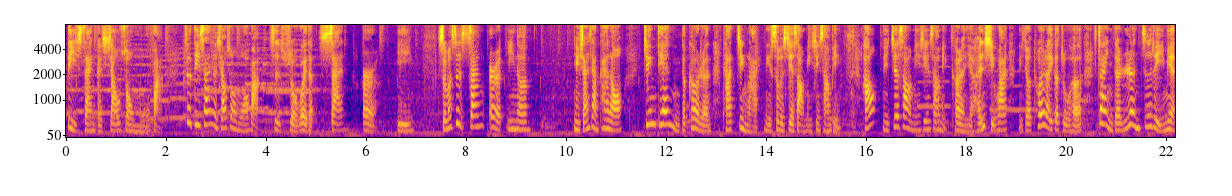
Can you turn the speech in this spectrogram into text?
第三个销售魔法。这第三个销售魔法是所谓的三二一。什么是三二一呢？你想想看哦。今天你的客人他进来，你是不是介绍明星商品？好，你介绍明星商品，客人也很喜欢，你就推了一个组合。在你的认知里面，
